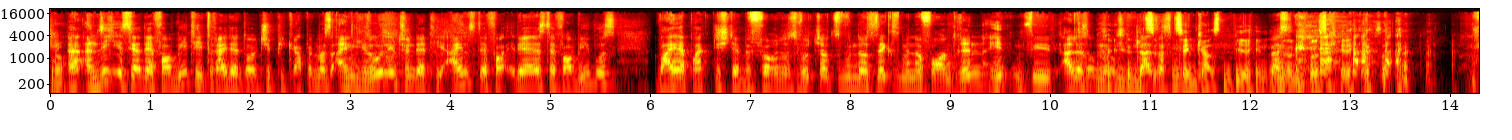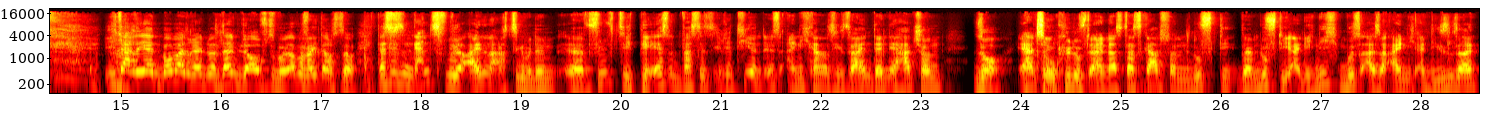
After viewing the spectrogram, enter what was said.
So. Äh, an sich ist ja der VW T3 der deutsche Pickup. Wenn man es eigentlich so nimmt, schon der T1, der, V- der erste VW-Bus, war ja praktisch der Beförderer des Wirtschaftswunders. Sechs Männer vorn drin, hinten viel alles um, um den. Das, Zehn Kasten Bier hinten Was? und los geht's. ich dachte ja, ein Bomber drin, das Land wieder aufzubauen, aber vielleicht auch so. Das ist ein ganz früher 81er mit dem äh, 50 PS und was jetzt irritierend ist, eigentlich kann das nicht sein, denn er hat schon so, er hat schon So. einen Kühllufteinlass. Das gab es beim Lufti, beim Lufti eigentlich nicht, muss also eigentlich ein Diesel sein.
